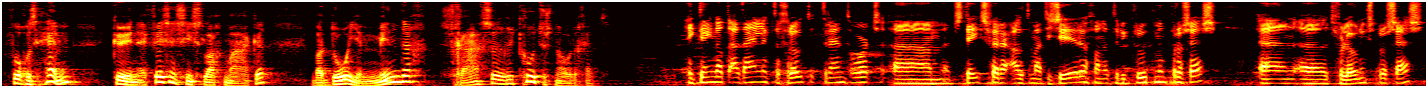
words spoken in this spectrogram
Volgens hem kun je een efficiëntieslag maken waardoor je minder schaarse recruiters nodig hebt. Ik denk dat uiteindelijk de grote trend wordt um, het steeds verder automatiseren van het recruitmentproces en uh, het verloningsproces.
